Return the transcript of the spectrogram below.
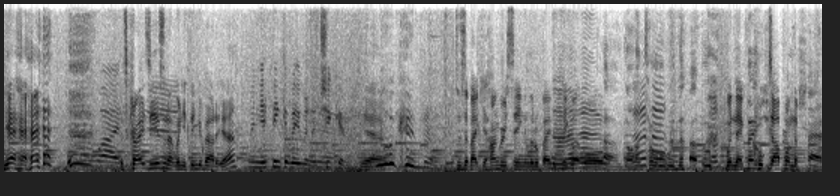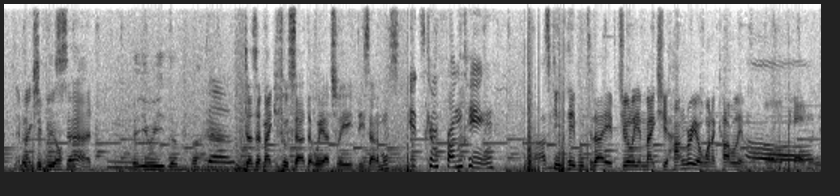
know, why? Yeah. Why? it's crazy, isn't it, when you think about it, yeah? When you think of even a chicken. Yeah. Look at that. Does it make you hungry seeing a little baby piglet or Not at all, no. when they're cooked up on the... feel sad, It makes you feel honest. sad. That you eat them. But Does it make you feel sad that we actually eat these animals? It's confronting. We're asking people today if Julian makes you hungry or want to cuddle him. Oh, cuddle,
